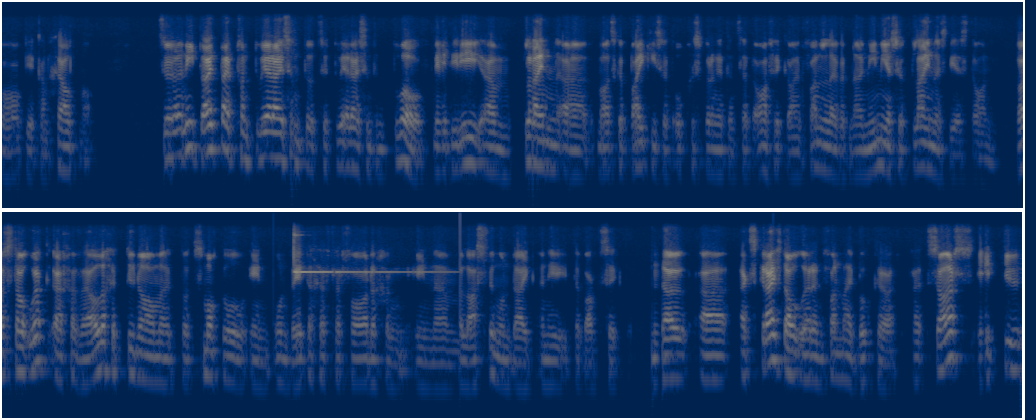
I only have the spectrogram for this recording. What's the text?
waarop jy kan geld maak. So in die tydperk van 2000 tot so 2012 met hierdie um klein uh maatskappytjies wat opgespring het in Suid-Afrika en van hulle wat nou nie meer so klein is deesdae nie was daar ook 'n geweldige toename tot smokkel en onwettige vervaardiging en um, belastingontduik in die tabaksektor. Nou uh ek skryf daaroor in van my boeke. Uh, SARS het toe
